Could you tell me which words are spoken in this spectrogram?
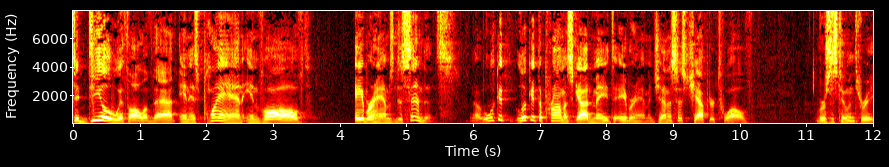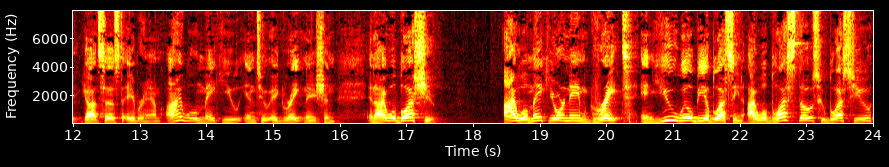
to deal with all of that, and his plan involved Abraham's descendants. Now look at, look at the promise God made to Abraham in Genesis chapter 12, verses 2 and 3. God says to Abraham, I will make you into a great nation, and I will bless you. I will make your name great, and you will be a blessing. I will bless those who bless you,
